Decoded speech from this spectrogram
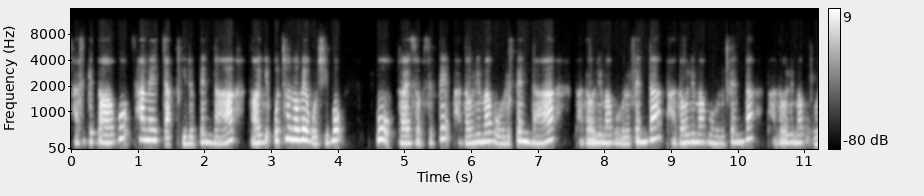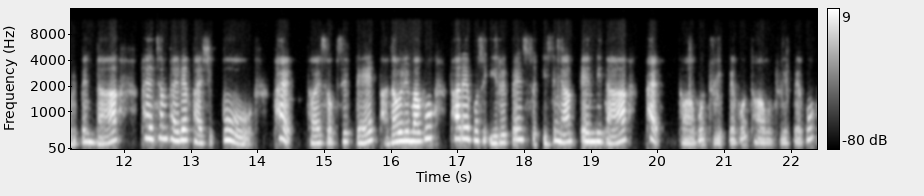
5개 더하고 3의 짝 2를 뺀다. 더하기 5555. 5 더할 수 없을 때 받아올림하고 5를 뺀다. 받아 올림하고 5를 뺀다. 받아 올림하고 5를 뺀다. 받아 올림하고 5를 뺀다. 8889. 8 더할 수 없을 때 받아 올림하고 8의 보수 2를 뺄 수 있으면 뺍니다. 8 더하고 2개 빼고 더하고 2개 빼고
